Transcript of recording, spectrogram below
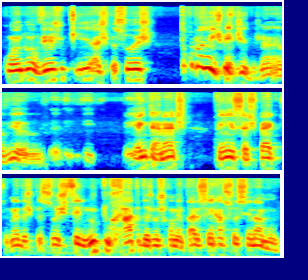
quando eu vejo que as pessoas estão completamente perdidas. Né? Eu vi, e a internet tem esse aspecto né, das pessoas serem muito rápidas nos comentários sem raciocinar muito.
